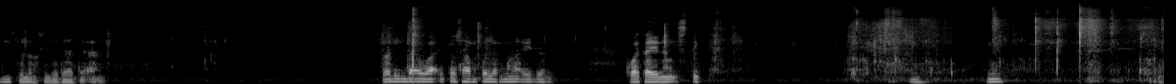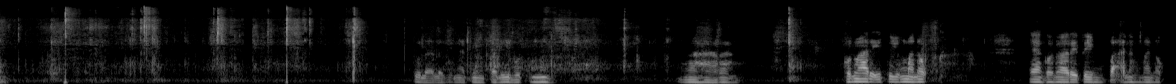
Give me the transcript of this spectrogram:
dito lang sila dadaan. So, halimbawa, ito sample lang mga idol. Kuha tayo ng stick. Hmm. Hmm. Ito lalagyan natin yung palibot ng mga harang. Kunwari ito yung manok. Ayan, kunwari ito yung paa ng manok.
